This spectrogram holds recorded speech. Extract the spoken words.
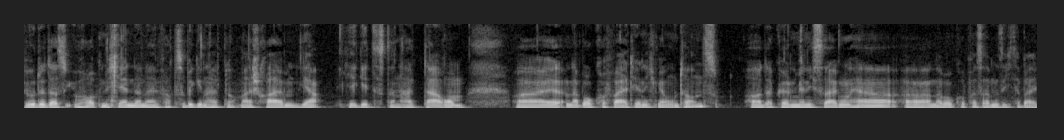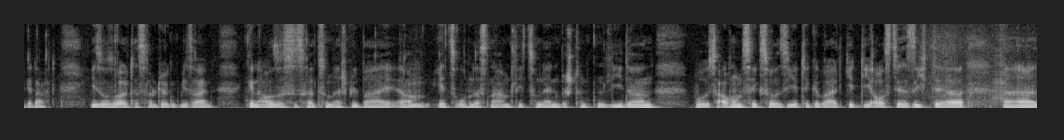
Würde das überhaupt nicht ändern, einfach zu Beginn halt nochmal schreiben, ja, hier geht es dann halt darum, weil Nabokov war halt hier nicht mehr unter uns. Äh, da können wir nicht sagen, Herr äh, Nabokov, was haben Sie sich dabei gedacht? Wieso sollte das halt irgendwie sein? Genauso ist es halt zum Beispiel bei, ähm, jetzt ohne das namentlich zu nennen, bestimmten Liedern, wo es auch um sexualisierte Gewalt geht, die aus der Sicht der äh,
